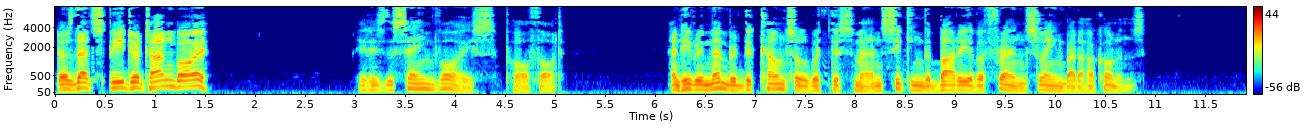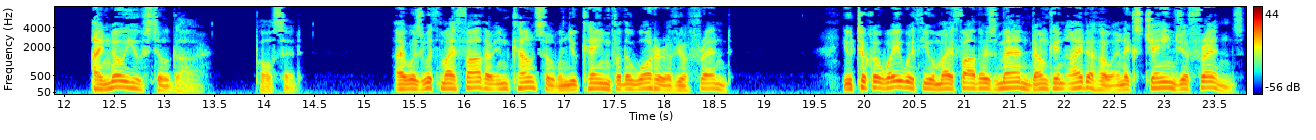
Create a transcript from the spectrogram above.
Does that speed your tongue, boy? It is the same voice, Paul thought, and he remembered the council with this man seeking the body of a friend slain by the Harkonnens. I know you, Stilgar, Paul said. I was with my father in council when you came for the water of your friend. You took away with you my father's man, Duncan Idaho, and exchange of friends.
